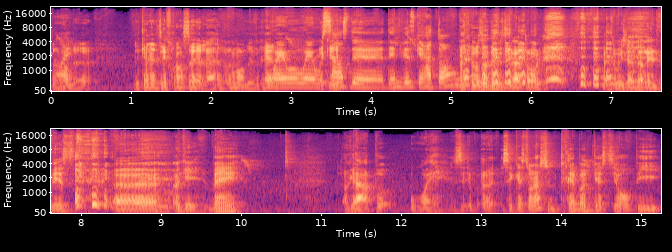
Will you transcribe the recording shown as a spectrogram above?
Vraiment le, le, Canadien français, là, vraiment de vrai. Oui, oui, oui, au sens d'Elvis Gratton. au sens d'Elvis Gratton. ben, oui, j'adore Elvis. Euh, OK, ben, regarde, pas... ouais, euh, ces questions-là, c'est une très bonne question, puis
